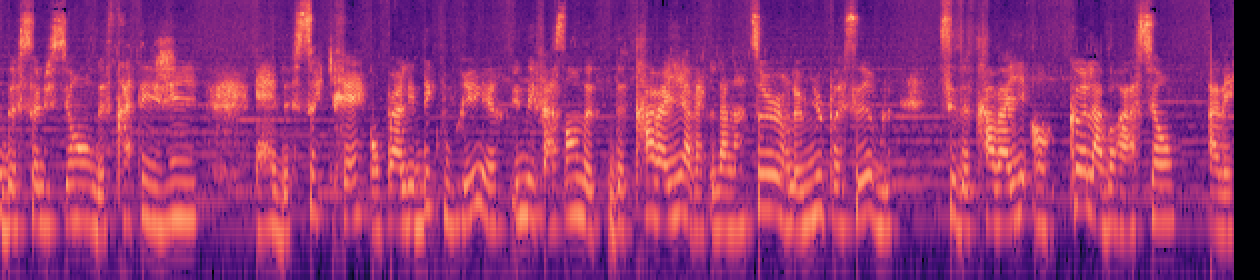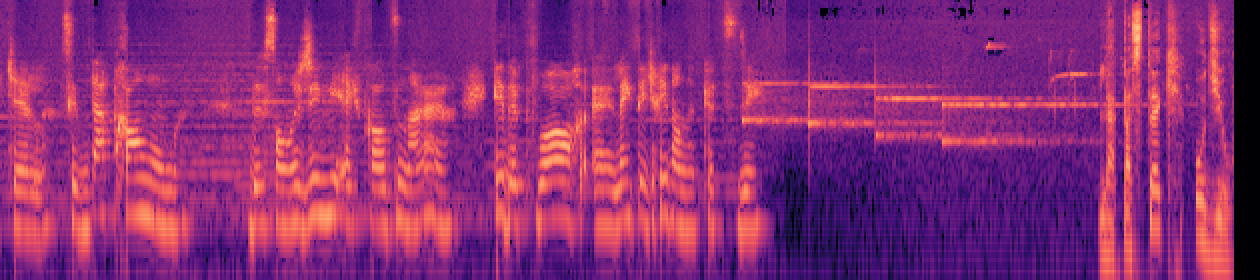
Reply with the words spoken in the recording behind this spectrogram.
de solutions, de stratégies et de secrets qu'on peut aller découvrir. Une des façons de, de travailler avec la nature le mieux possible, c'est de travailler en collaboration avec elle. C'est d'apprendre de son génie extraordinaire et de pouvoir euh, l'intégrer dans notre quotidien. La pastèque audio.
